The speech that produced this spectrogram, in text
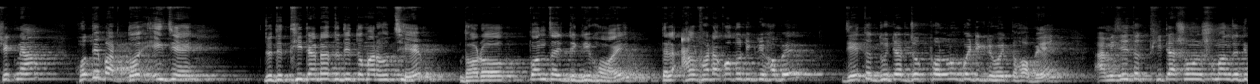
ঠিক না? হতে পারতো এই যে যদি থিটাটা যদি তোমার হচ্ছে ধরো পঞ্চাশ ডিগ্রি হয়, তাহলে আলফাটা কত ডিগ্রি হবে? যেহেতু দুইটার যোগফল নব্বই ডিগ্রি হইতে হবে আমি যেহেতু থিটা সমান সমান যদি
